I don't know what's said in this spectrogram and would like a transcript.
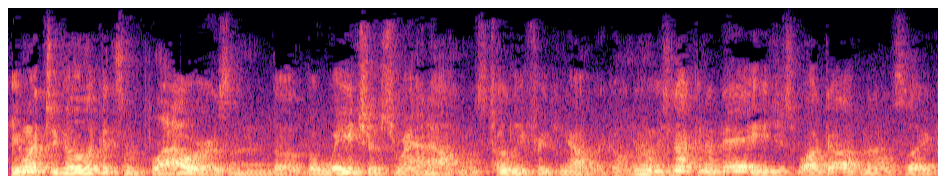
he went to go look at some flowers, and the the waitress ran out and was totally freaking out, like, "Oh no, he's not going to pay. He just walked off." And I was like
